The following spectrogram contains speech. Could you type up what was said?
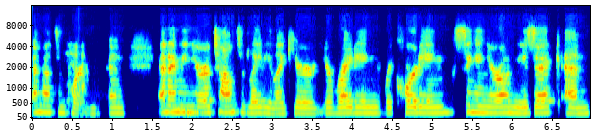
And that's important. And and I mean you're a talented lady. Like you're you're writing, recording, singing your own music and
